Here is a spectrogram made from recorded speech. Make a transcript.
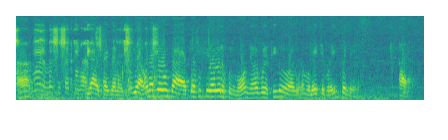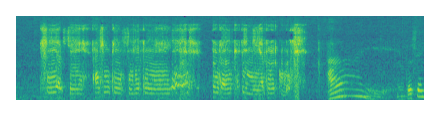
Ah. Nada más es activar. Ya, exactamente. Ya, una pregunta, ¿tú has sufrido algo de los pulmones o algo por el estilo? ¿Alguna molestia por ahí? Cuéntemelo. Ah, Sí, este, hace un tiempo yo tuve, pensaron que tenía tuberculosis. Ay, entonces,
